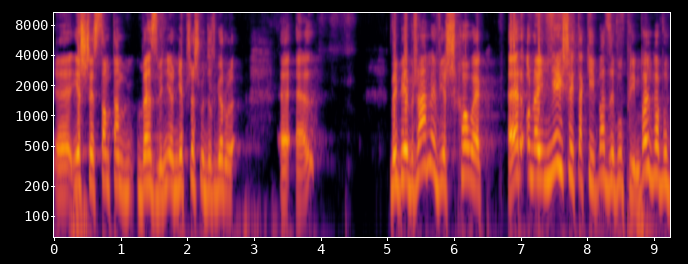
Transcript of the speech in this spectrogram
e, jeszcze są tam węzły, nie, nie przeszły do zbioru e, L, wybierzamy wierzchołek R o najmniejszej takiej wadze W'. Waga W'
